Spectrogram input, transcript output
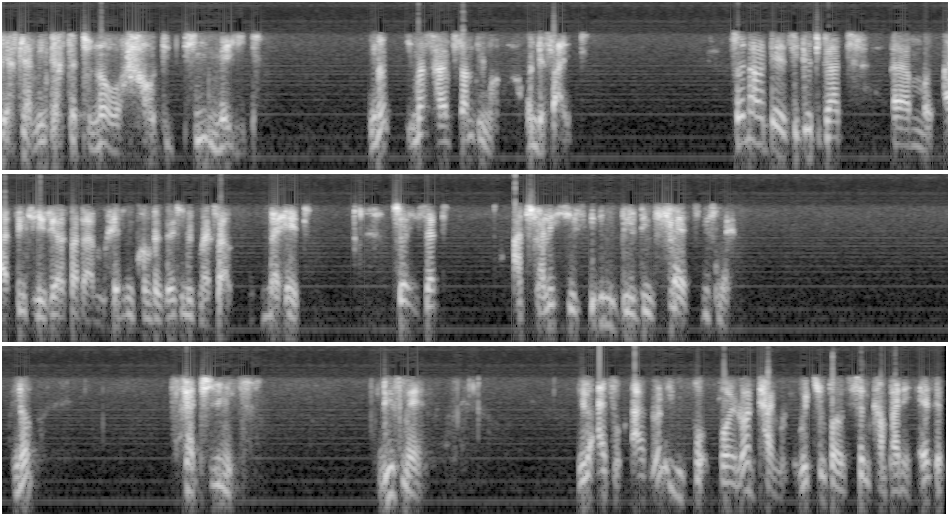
obviously I'm interested to know how did he make it. You know, he must have something on the side. So now the security guard, um, I think he hears that I'm having conversation with myself in my head. So he said, actually, he's even building flats, this man. You know, flat units. This man, you know, I've, I've known him for, for a long time, working for the same company as a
